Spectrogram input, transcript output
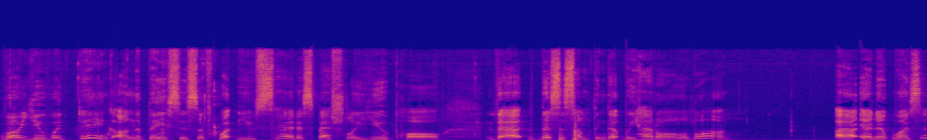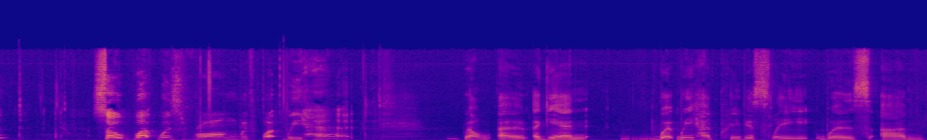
Well, you would think, on the basis of what you said, especially you, Paul, that this is something that we had all along, uh, and it wasn't. So, what was wrong with what we had? Well, uh, again, what we had previously was um,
